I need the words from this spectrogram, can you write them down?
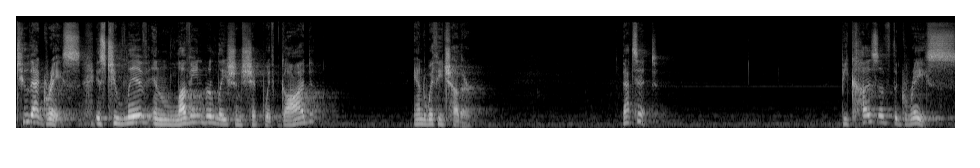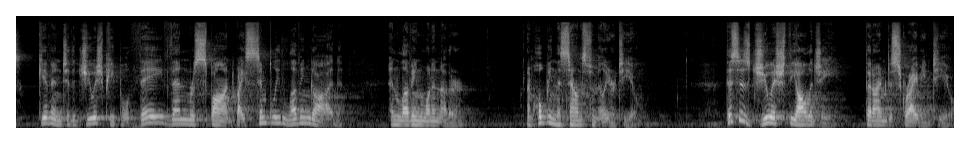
to that grace is to live in loving relationship with God and with each other. That's it because of the grace given to the Jewish people, they then respond by simply loving God and loving one another. I'm hoping this sounds familiar to you. This is Jewish theology that I'm describing to you.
